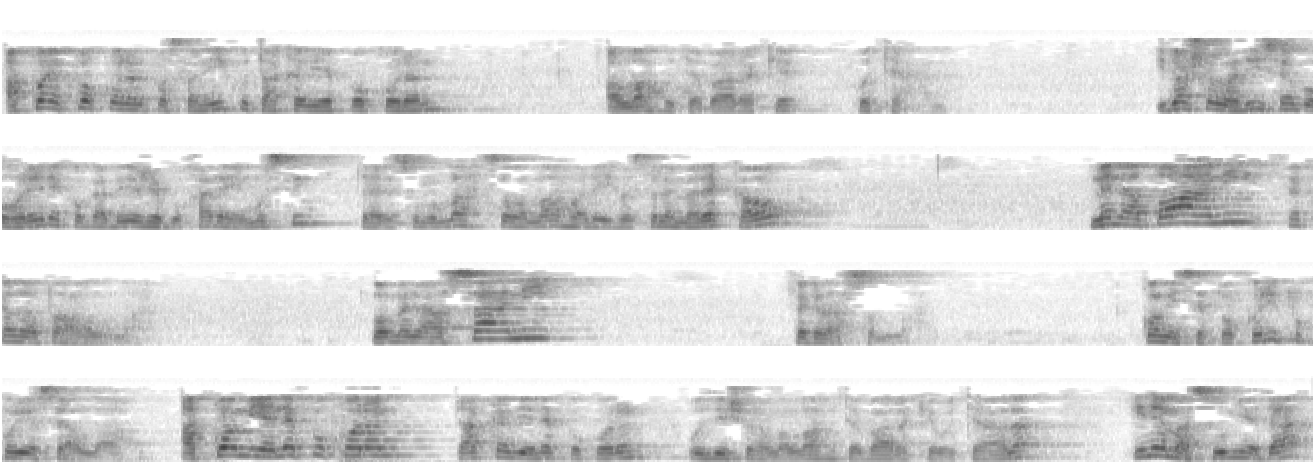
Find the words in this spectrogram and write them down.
Ako je pokoran poslaniku, takav je pokoran Allahu te barake o teala. I došao u hadisu Ebu Horeire, koga beže Buhara i Muslim, da je Rasulullah sallallahu alaihi wasallam rekao Men ata'ani fakad ata'a Allah. Wa men asani fakad asa Allah. Ko mi se pokori, pokorio se Allahu. A ko mi je nepokoran, takav je nepokoran uzvišenom Allahu te barake o ta'ala. I nema sumnje da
